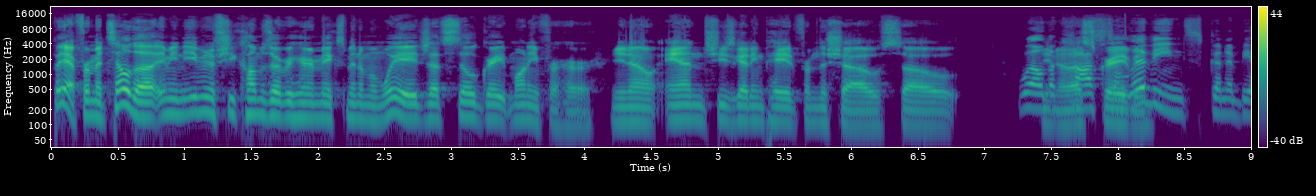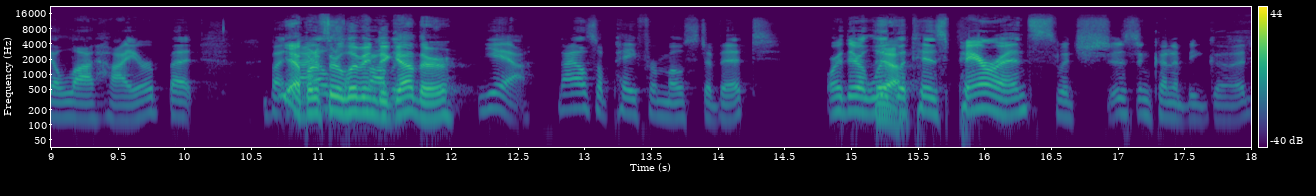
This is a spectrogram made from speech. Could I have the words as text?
but yeah, for Matilda, I mean, even if she comes over here and makes minimum wage, that's still great money for her, you know. And she's getting paid from the show, so Well, you the know, cost of living's going to be a lot higher, but but yeah. But if they're living probably- together, yeah, Niles will pay for most of it, or they'll live Yeah. with his parents, which isn't going to be good.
